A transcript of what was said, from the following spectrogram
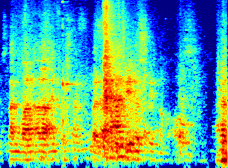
Bislang waren alle einverstanden, bei der FDP, das steht noch aus. Der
